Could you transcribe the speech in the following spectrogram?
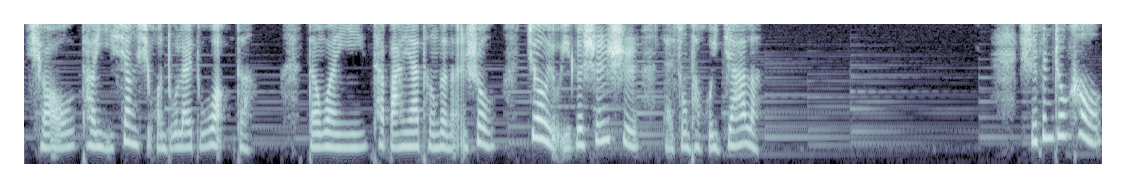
乔，他一向喜欢独来独往的，但万一他拔牙疼的难受，就要有一个绅士来送他回家了。”十分钟后，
